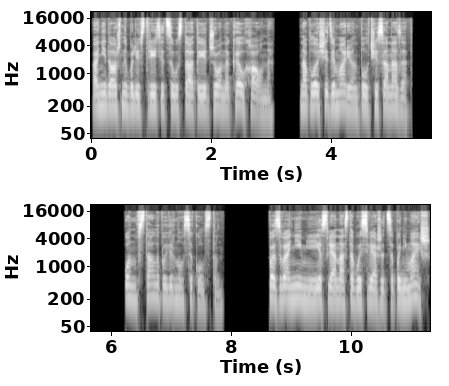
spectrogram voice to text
Они должны были встретиться у статуи Джона Келхауна на площади Марион полчаса назад. Он встал и повернулся к Олстон. «Позвони мне, если она с тобой свяжется, понимаешь?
